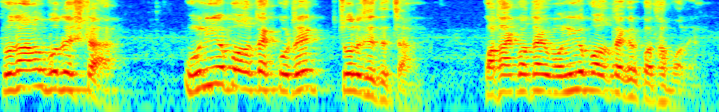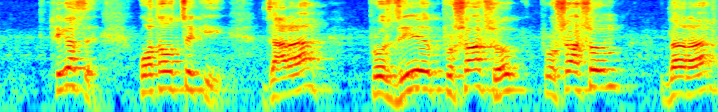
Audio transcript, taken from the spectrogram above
প্রধান উপদেষ্টা উনিও পদত্যাগ করে চলে যেতে চান। কথায় কথায় উনিও পদত্যাগের কথা বলেন। ঠিক আছে? কথা হচ্ছে কি? যারা যে প্রশাসক, প্রশাসন দ্বারা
